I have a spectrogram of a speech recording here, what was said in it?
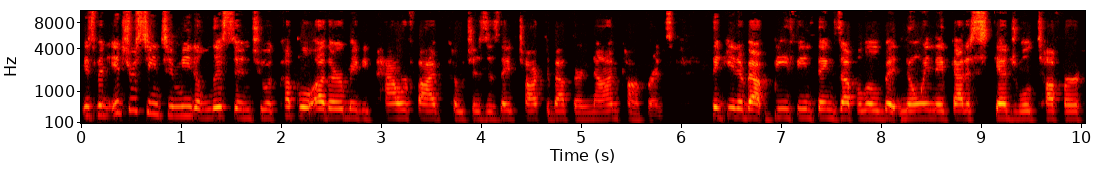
it's been interesting to me to listen to a couple other maybe Power Five coaches as they've talked about their non conference, thinking about beefing things up a little bit, knowing they've got a schedule tougher,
